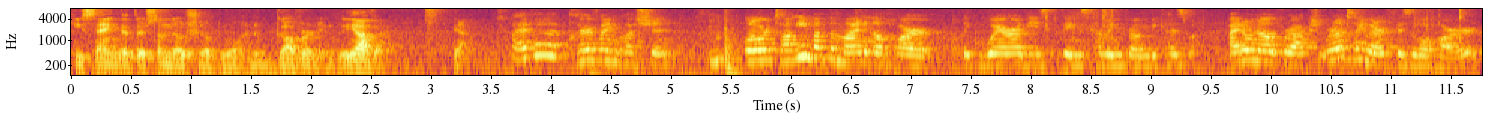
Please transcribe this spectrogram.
he's saying that there's some notion of one governing the other. Yeah. I have a clarifying question. When we're talking about the mind and the heart, like where are these things coming from? Because I don't know if we're actually we're not talking about our physical heart,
